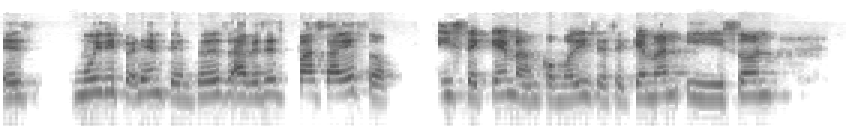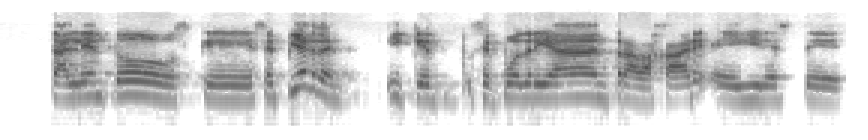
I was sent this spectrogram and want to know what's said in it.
es muy diferente. Entonces, a veces pasa eso y se queman, como dice, se queman y son talentos que se pierden y que se podrían trabajar e ir este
